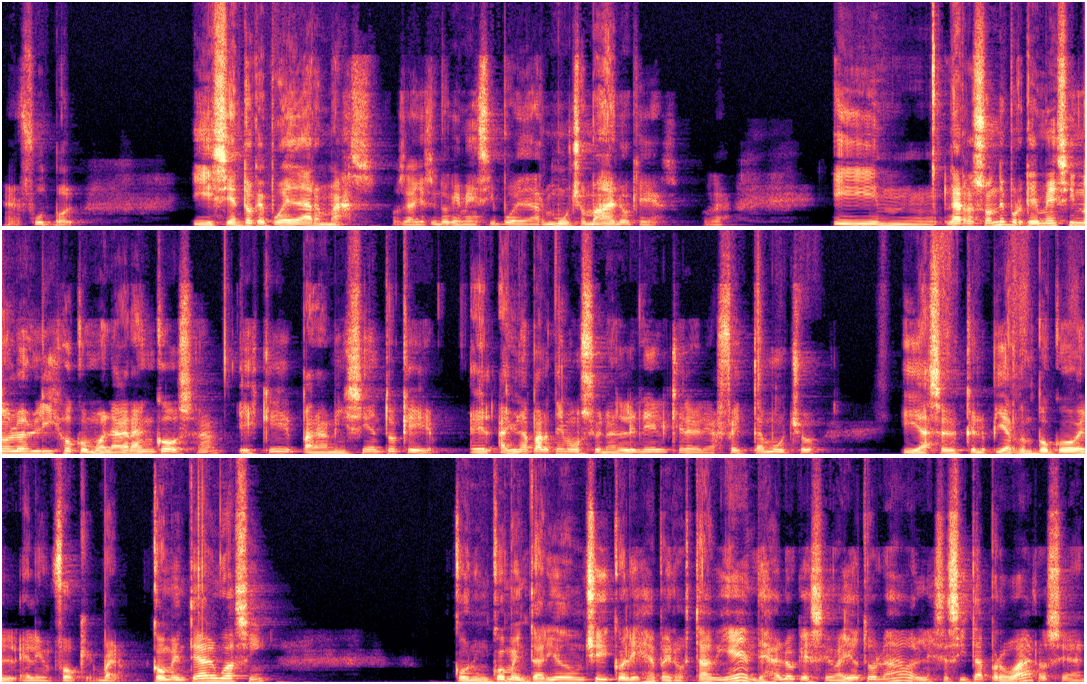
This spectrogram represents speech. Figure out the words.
en el fútbol. Y siento que puede dar más. O sea, yo siento que Messi puede dar mucho más de lo que es. O sea, y mm, la razón de por qué Messi no lo elijo como la gran cosa es que para mí siento que hay una parte emocional en él que le, afecta mucho y hace que lo pierda un poco el, el enfoque. Bueno, comenté algo así con un comentario de un chico, le dije, pero está bien, déjalo que se vaya a otro lado, él necesita probar, o sea,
